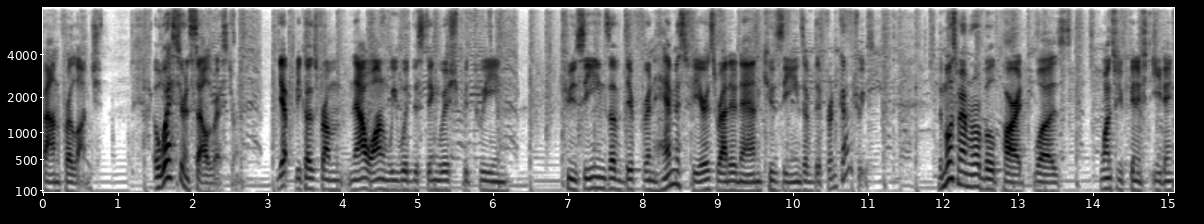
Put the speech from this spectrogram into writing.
found for lunch. A Western style restaurant. Yep, because from now on we would distinguish between cuisines of different hemispheres rather than cuisines of different countries. The most memorable part was once we finished eating,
